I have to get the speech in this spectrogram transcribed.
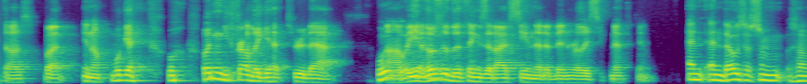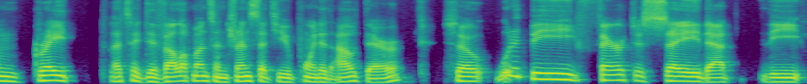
does. But you know, we'll get we'll, we can probably get through that. What, uh, but yeah, those are the things that I've seen that have been really significant. And and those are some some great, let's say, developments and trends that you pointed out there. So would it be fair to say that the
